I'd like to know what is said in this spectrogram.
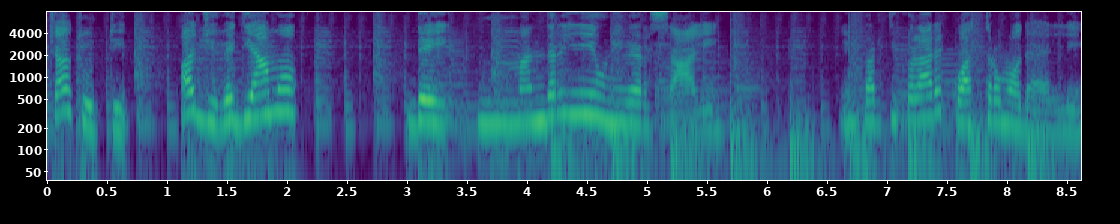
Ciao a tutti, oggi vediamo dei mandrini universali, in particolare quattro modelli.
